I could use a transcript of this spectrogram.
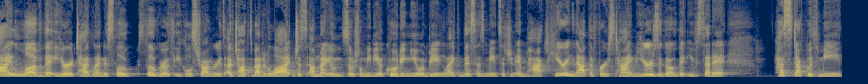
I love that your tagline is slow slow growth equals strong roots. I've talked about it a lot just on my own social media quoting you and being like this has made such an impact. Hearing that the first time years ago that you've said it has stuck with me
